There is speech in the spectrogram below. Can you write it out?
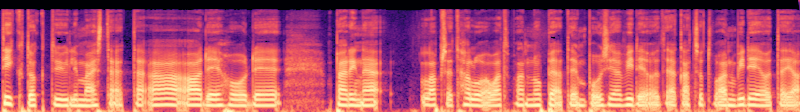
TikTok-tyylimäistä, että ADHD, pärinä lapset haluavat vain nopeatempoisia videoita ja katsot vain videoita ja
